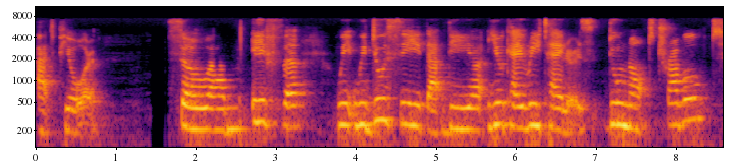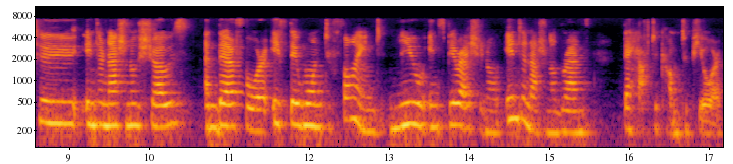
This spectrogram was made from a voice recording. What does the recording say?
at Pure. So um, if uh, we, we do see that the uh, UK retailers do not travel to international shows, and therefore, if they want to find new inspirational international brands, they have to come to Pure.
